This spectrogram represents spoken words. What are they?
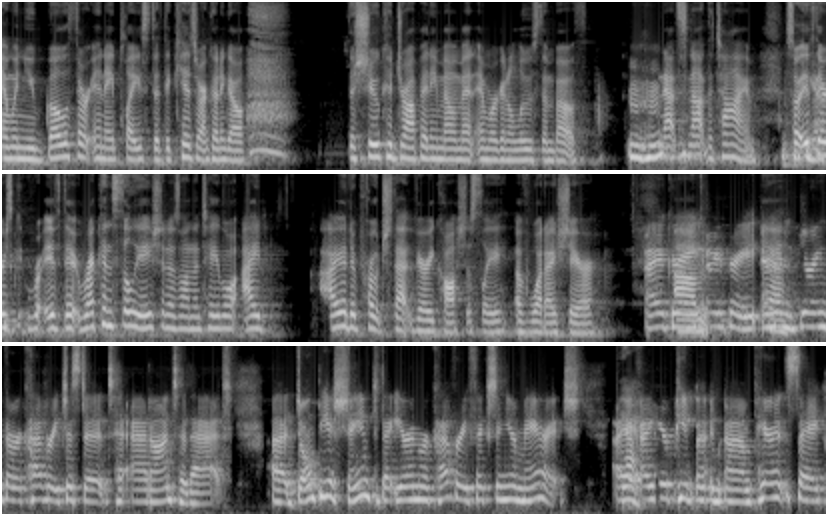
and when you both are in a place that the kids aren't going to go, oh, the shoe could drop any moment and we're going to lose them both. Mm-hmm. That's not the time. So if yeah. there's if the reconciliation is on the table, I I would approach that very cautiously of what I share. I agree. Um, I agree. And yeah. then during the recovery, just to, to add on to that, uh, don't be ashamed that you're in recovery fixing your marriage. Yeah. I, I, hear people, um, parents say,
